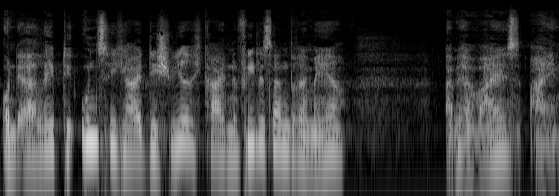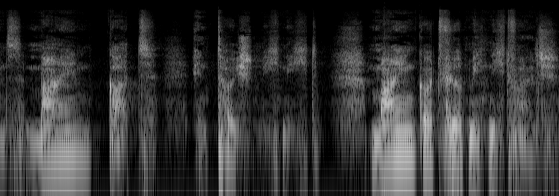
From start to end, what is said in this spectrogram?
und er erlebt die Unsicherheit, die Schwierigkeiten und vieles andere mehr. Aber er weiß eins, mein Gott enttäuscht mich nicht. Mein Gott führt mich nicht falsch.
